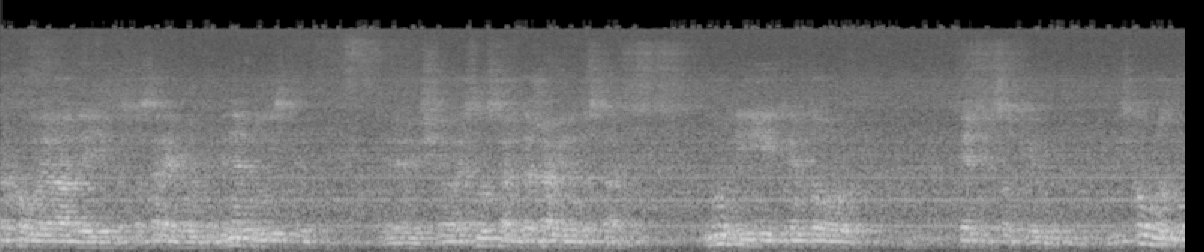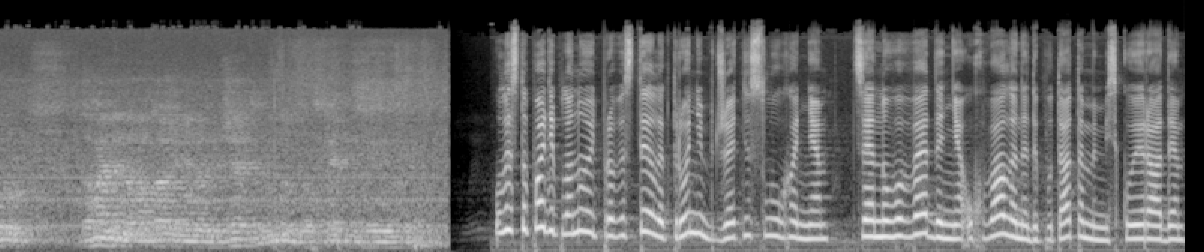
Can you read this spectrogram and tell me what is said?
Верховної Ради, і безпосередньо Кабінет міністрів е, що ресурсів в державі недостатньо. Ну і крім того, 5% військового збору, листопаді планують провести електронні бюджетні слухання. Це нововведення, ухвалене депутатами міської ради.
